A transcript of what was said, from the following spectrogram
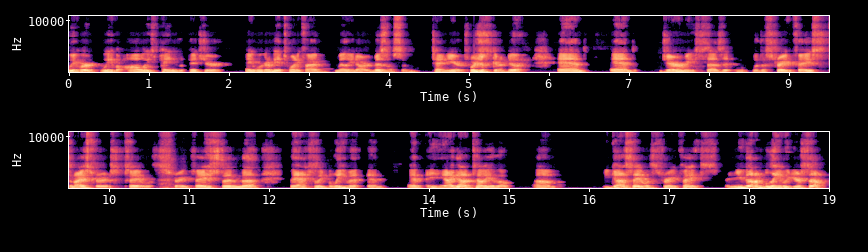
We were we've always painted the picture, hey, we're gonna be a twenty five million dollar business in ten years. We're just gonna do it. And and Jeremy says it with a straight face, and I say it with a straight face, and uh, they actually believe it. And and I got to tell you though, um, you got to say it with a straight face, and you got to believe it yourself,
